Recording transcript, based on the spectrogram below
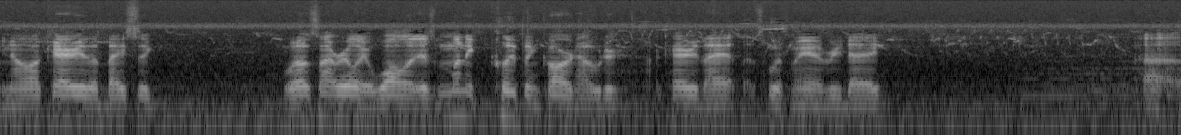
you know, I carry the basic, well, it's not really a wallet, it's money clip and card holder. I carry that, that's with me every day. Uh,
